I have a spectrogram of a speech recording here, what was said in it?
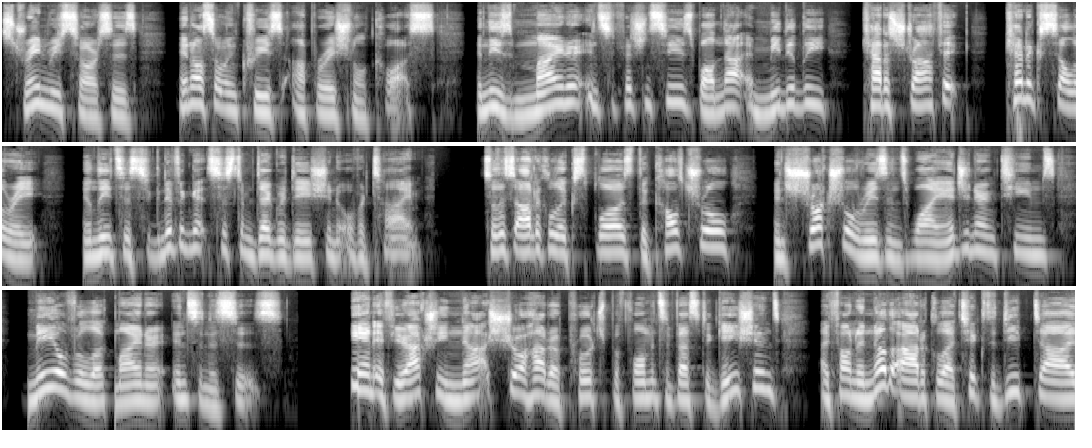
strain resources, and also increase operational costs. And these minor insufficiencies, while not immediately catastrophic, can accelerate and lead to significant system degradation over time. So, this article explores the cultural and structural reasons why engineering teams may overlook minor incidences. And if you're actually not sure how to approach performance investigations, I found another article that takes a deep dive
